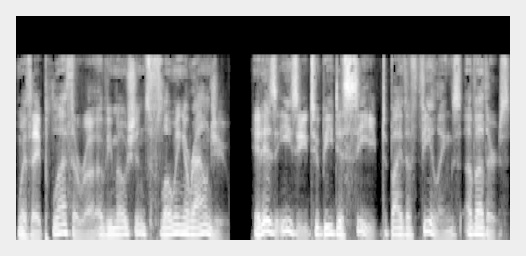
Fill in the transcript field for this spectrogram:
With a plethora of emotions flowing around you, it is easy to be deceived by the feelings of others.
